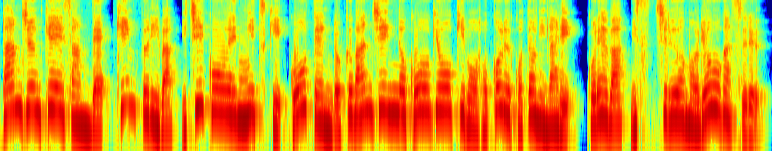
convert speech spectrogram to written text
単純計算で、キンプリは1公演につき5.6万人の興行規模を誇ることになり、これはミスチルをも凌駕する。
